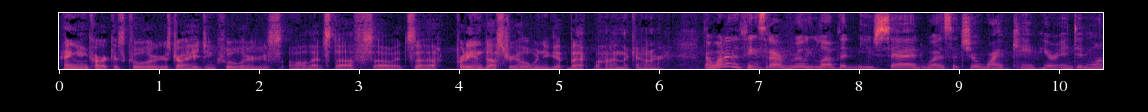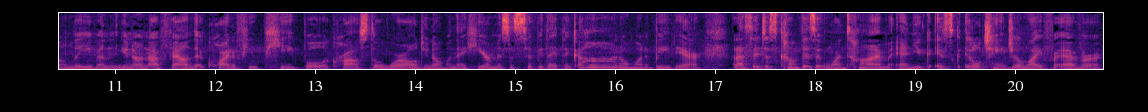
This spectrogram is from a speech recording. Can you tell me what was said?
hanging carcass coolers, dry aging coolers, all that stuff. So it's uh, pretty industrial when you get back behind the counter. Now, one of the things that I really love that you said was that your wife came here and didn't want to leave. And, you know, and I've found that quite a few people across the world, you know, when they hear Mississippi, they think, oh, I don't want to be there. And I say, just come visit one time and you, it'll change your life forever.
